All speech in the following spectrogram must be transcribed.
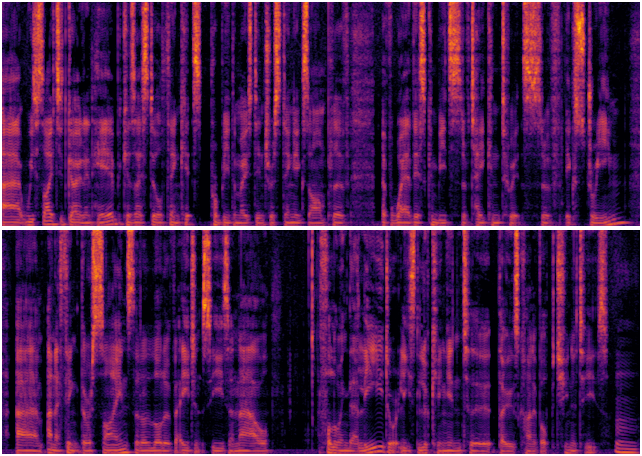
Uh, we cited Golin here because I still think it's probably the most interesting example of of where this can be sort of taken to its sort of extreme um, and I think there are signs that a lot of agencies are now following their lead or at least looking into those kind of opportunities. Mm.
